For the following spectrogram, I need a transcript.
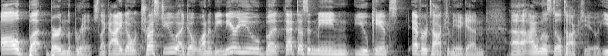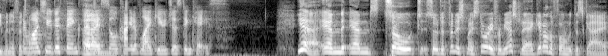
all but burn the bridge. Like I don't trust you, I don't want to be near you, but that doesn't mean you can't ever talk to me again. Uh, I will still talk to you, even if it's. I want you me. to think that I Um, still kind of like you, just in case. Yeah, and and so to, so to finish my story from yesterday, I get on the phone with this guy.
